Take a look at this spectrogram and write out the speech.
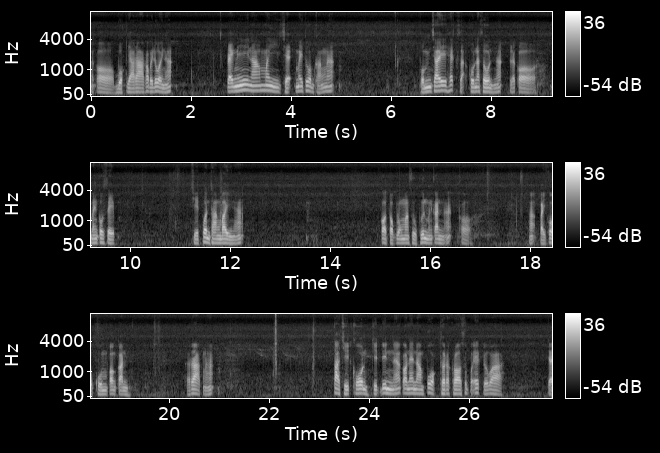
แล้วก็บวกยาราเข้าไปด้วยนะ แปลงนี้น้ำไม่แฉะไม่ท่วมขังนะ ผมใช้เฮกซาโคนาโซนนะ แล้วก็แมนโกเซฟฉีดพ่นทางใบนะ ก็ตกลงมาสู่พื้นเหมือนกันนะ ก็ไปควบคุมป้องกันรากนะถ้าฉีดโคนฉีดดินนะ ก็แนะนำพวกเทอร์ครอซูเปอร์เอ็กหรือว่าจะ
